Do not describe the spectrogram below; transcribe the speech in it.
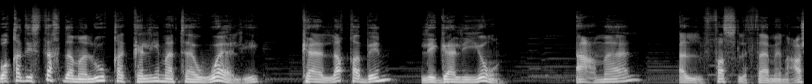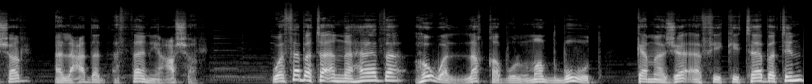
وقد استخدم لوقا كلمة والي كلقب لجاليون. أعمال الفصل الثامن عشر العدد الثاني عشر. وثبت أن هذا هو اللقب المضبوط كما جاء في كتابة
